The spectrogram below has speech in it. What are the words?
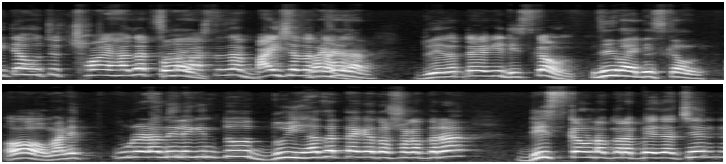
এইটা হচ্ছে ছয় হাজার। টোটাল। আসতেছে হাজার 22,000 টাকা। দুই হাজার টাকা কি ডিসকাউন্ট জি ভাই ডিসকাউন্ট ও মানে পুরাটা নিলে কিন্তু দুই হাজার টাকা দর্শক আপনারা ডিসকাউন্ট আপনারা পেয়ে যাচ্ছেন।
